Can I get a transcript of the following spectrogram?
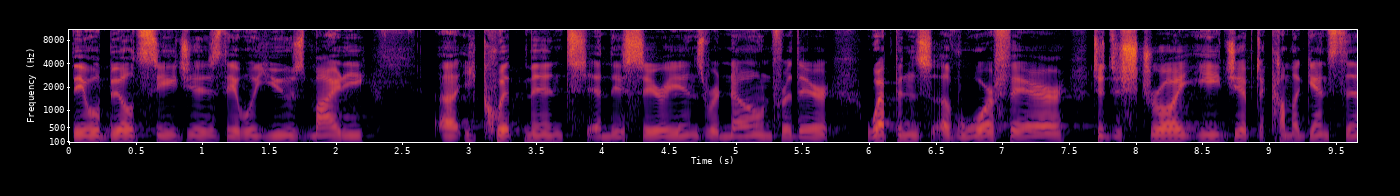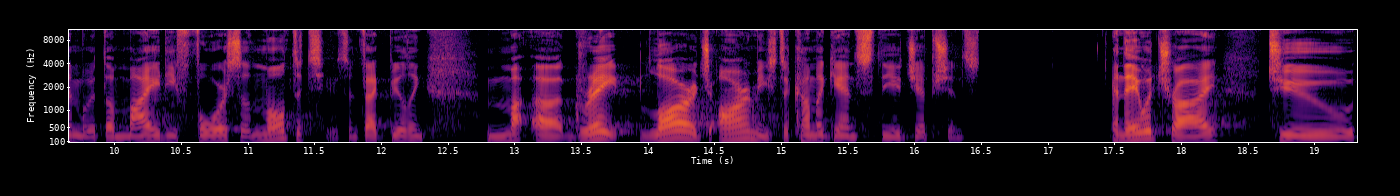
They will build sieges, they will use mighty uh, equipment, and the Assyrians were known for their weapons of warfare to destroy Egypt, to come against them with a mighty force of multitudes. In fact, building uh, great, large armies to come against the Egyptians. And they would try to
